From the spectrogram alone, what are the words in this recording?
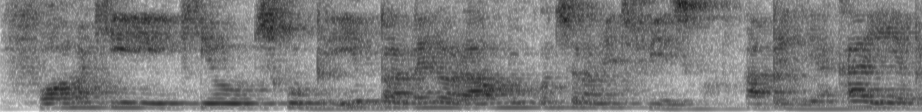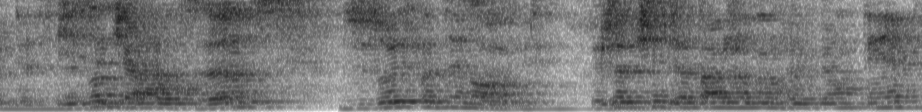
forma que, que eu descobri para melhorar o meu condicionamento físico. Aprender a cair, aprender a se E você tinha quantos anos? 18 para 19. Eu já tinha já estava jogando rugby há um tempo,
